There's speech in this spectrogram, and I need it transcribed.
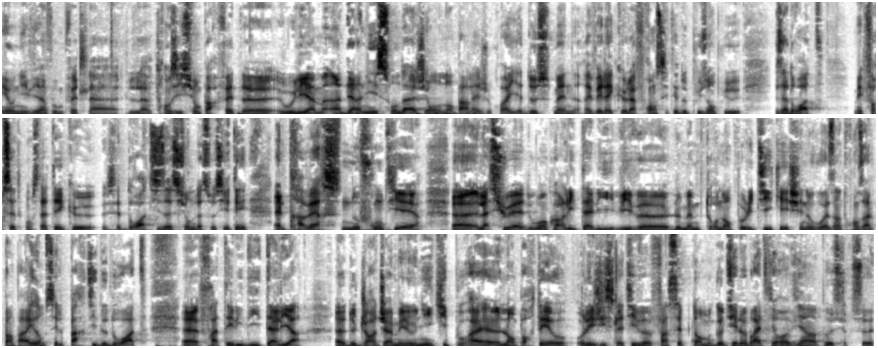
Et on y vient, vous me faites la, transition parfaite. Euh, William, un dernier sondage, et on en parlait je crois il y a deux semaines, révélait que la France était de plus en plus à droite. Mais force est de constater que cette droitisation de la société, elle traverse nos frontières. Euh, la Suède ou encore l'Italie vivent euh, le même tournant politique. Et chez nos voisins transalpins, par exemple, c'est le parti de droite Fratelli d'Italia de Giorgia Meloni qui pourrait l'emporter aux, législatives fin septembre. Gauthier Lebret qui revient un peu sur ce,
